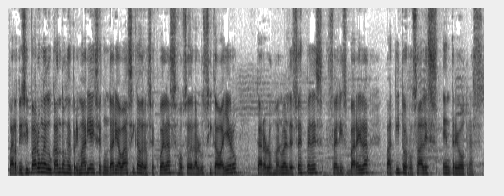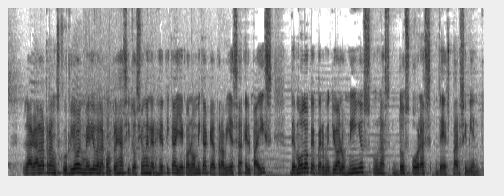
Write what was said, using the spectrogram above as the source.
Participaron educandos de primaria y secundaria básica de las escuelas José de la Luz y Caballero, Carlos Manuel de Céspedes, Félix Varela, Paquito Rosales, entre otras. La gala transcurrió en medio de la compleja situación energética y económica que atraviesa el país, de modo que permitió a los niños unas dos horas de esparcimiento.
